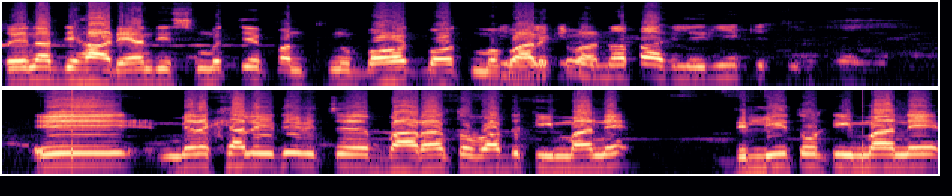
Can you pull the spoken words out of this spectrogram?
ਸੋ ਇਹਨਾਂ ਦਿਹਾੜਿਆਂ ਦੀ ਸਮੁੱਚੇ ਪੰਥ ਨੂੰ ਬਹੁਤ-ਬਹੁਤ ਮੁਬਾਰਕਬਾਦ। ਟੀਮਾਂ ਭਾਗ ਲੈ ਰਹੀਆਂ ਕਿੱਥੋਂ? ਇਹ ਮੇਰੇ ਖਿਆਲ ਇਹਦੇ ਵਿੱਚ 12 ਤੋਂ ਵੱਧ ਟੀਮਾਂ ਨੇ ਦਿੱਲੀ ਤੋਂ ਟੀਮਾਂ ਨੇ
